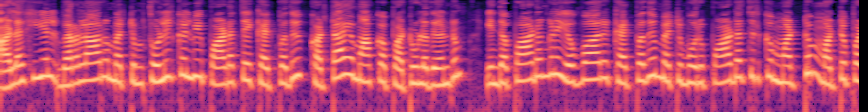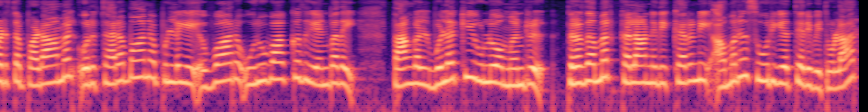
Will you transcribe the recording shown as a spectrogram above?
அழகியல் வரலாறு மற்றும் தொழிற்கல்வி பாடத்தை கற்பது கட்டாயமாக்கப்பட்டுள்ளது என்றும் இந்த பாடங்களை எவ்வாறு கற்பது மற்றும் ஒரு பாடத்திற்கு மட்டும் மட்டுப்படுத்தப்படாமல் ஒரு தரமான பிள்ளையை எவ்வாறு உருவாக்குது என்பதை தாங்கள் விளக்கியுள்ளோம் என்று பிரதமர் கலாநிதி கருணி அமரசூரிய தெரிவித்துள்ளார்.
